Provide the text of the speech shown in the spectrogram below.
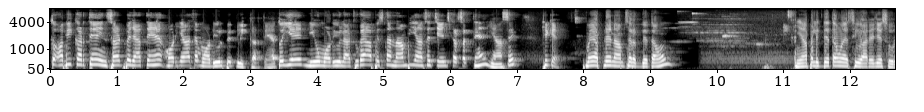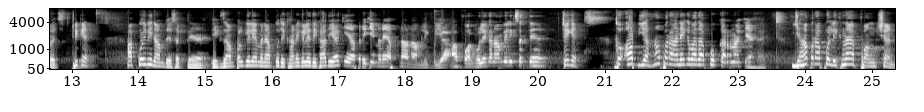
तो अभी करते हैं इंसर्ट पे जाते हैं और यहाँ से मॉड्यूल पे क्लिक करते हैं। तो ये न्यू मॉड्यूल आ चुका है। आप इसका नाम भी यहाँ से चेंज कर सकते हैं। यहाँ से। ठीक है? मैं अपने नाम से रख देता हूँ। यहाँ पे लिख देता हूँ S U R A J Suraj ठीक है? आप कोई भी नाम दे सकते हैं। एग्ज़ाम्पल के लिए मैंने आपको दिखाने के लिए दिखा दिया कि यहाँ पे देखिए मैंने अपना नाम लिख दिया। आप फॉर्मूले का नाम भी लिख सकते हैं। ठीक है? तो अब यहाँ पर आने के बाद आपको करना क्या है? यहाँ पर आपको लिखना है फ़ंक्शन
